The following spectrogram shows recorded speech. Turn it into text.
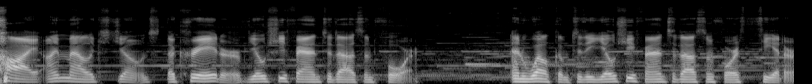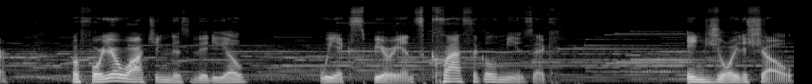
Hi, I'm Alex Jones, the creator of Yoshi Fan 2004, and welcome to the Yoshi Fan 2004 Theater. Before you're watching this video, we experience classical music. Enjoy the show.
